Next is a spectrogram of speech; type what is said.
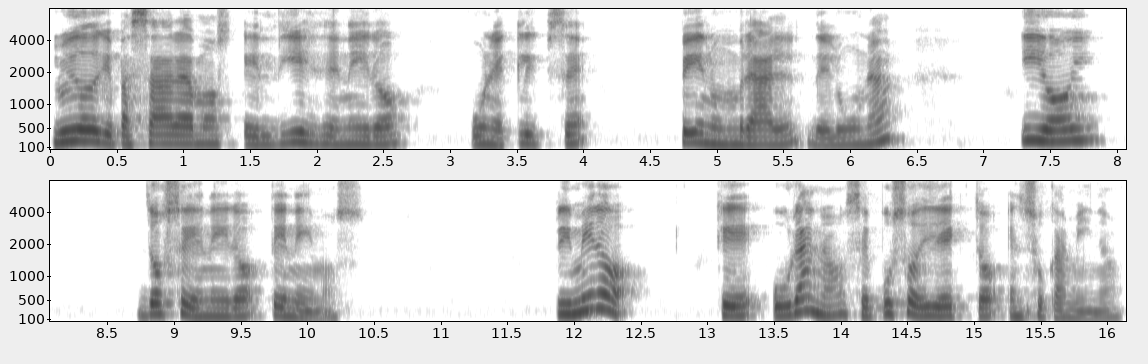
luego de que pasáramos el 10 de enero un eclipse penumbral de luna, y hoy, 12 de enero, tenemos. Primero que Urano se puso directo en su camino.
